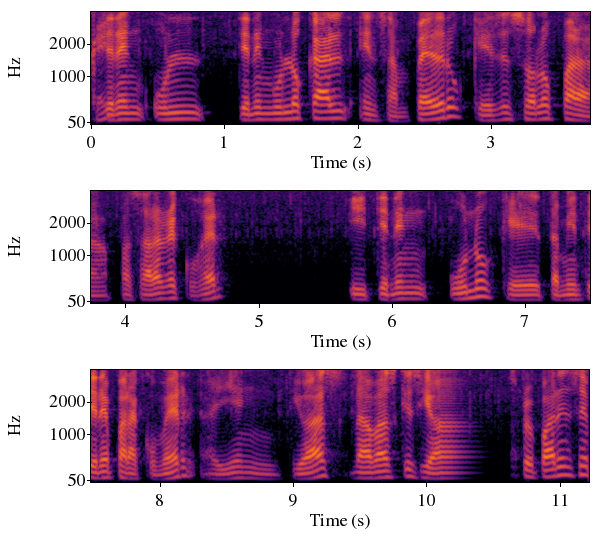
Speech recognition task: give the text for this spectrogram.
Tienen un, tienen un local en San Pedro que ese es solo para pasar a recoger. Y tienen uno que también tiene para comer ahí en Tibás. Nada más que si van, prepárense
